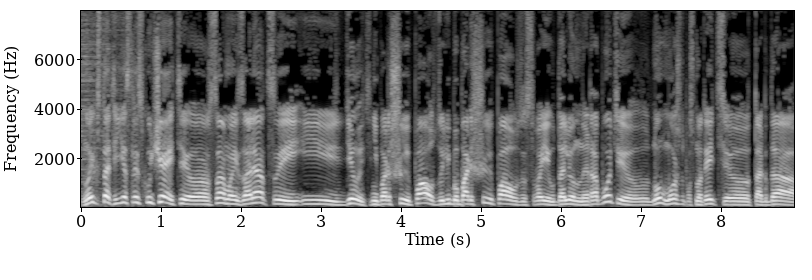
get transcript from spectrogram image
Ну и, кстати, если скучаете э, в самоизоляции и делаете небольшие паузы, либо большие паузы в своей удаленной работе, э, ну, можно посмотреть э, тогда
